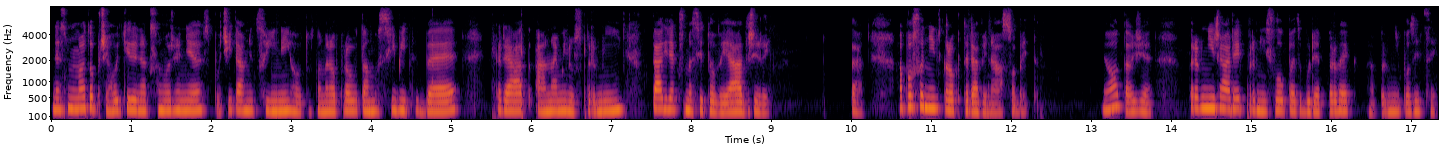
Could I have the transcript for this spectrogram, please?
nesmíme to přehodit, jinak samozřejmě spočítám něco jiného. To znamená, opravdu tam musí být b krát a na minus první, tak, jak jsme si to vyjádřili. Tak. A poslední krok teda vynásobit. Jo, takže první řádek, první sloupec bude prvek na první pozici.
